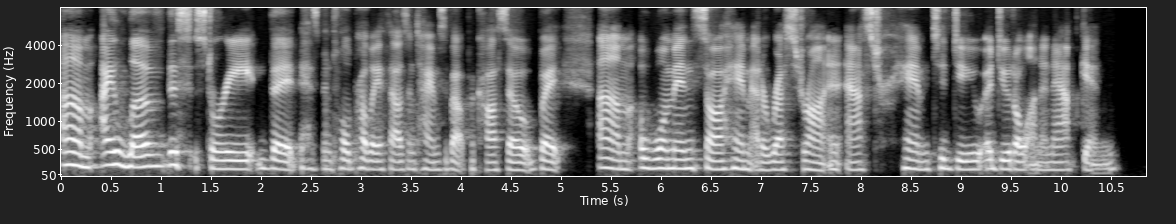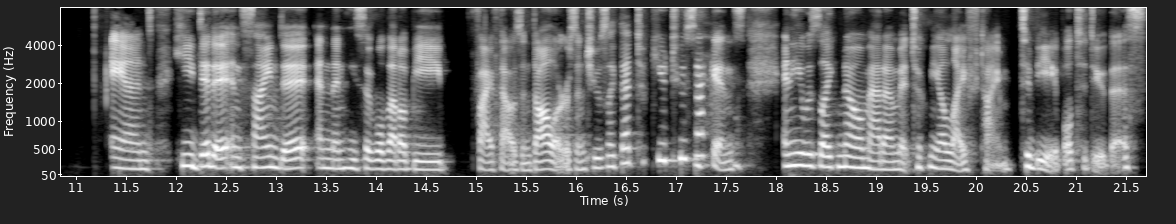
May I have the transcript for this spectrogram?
Um, I love this story that has been told probably a thousand times about Picasso, but um, a woman saw him at a restaurant and asked him to do a doodle on a napkin. And he did it and signed it. And then he said, Well, that'll be $5,000. And she was like, That took you two seconds. and he was like, No, madam, it took me a lifetime to be able to do this.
